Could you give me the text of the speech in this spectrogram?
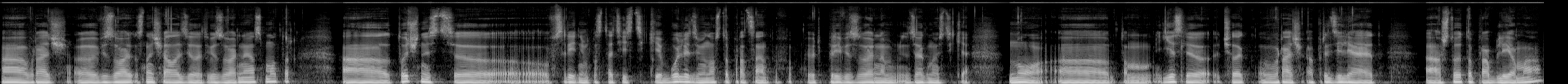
врач визуаль... сначала делает визуальный осмотр, а точность в среднем по статистике более 90% при визуальном диагностике. Но там, если человек, врач определяет, что это проблема,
